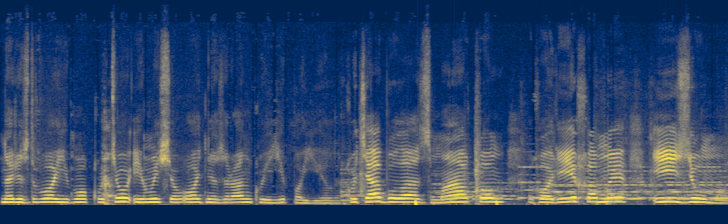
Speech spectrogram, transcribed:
На Різдво їмо кутю, і ми сьогодні зранку її поїли. Кутя була з маком, горіхами і ізюмом.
